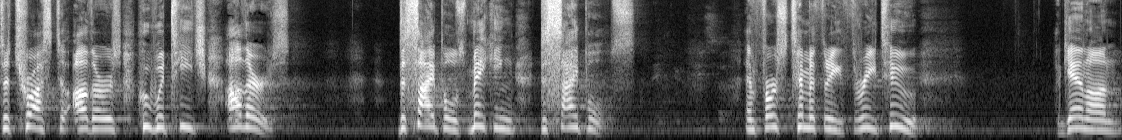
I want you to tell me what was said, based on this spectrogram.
to trust to others who would teach others. Disciples making disciples. And 1 Timothy 3 2, again on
